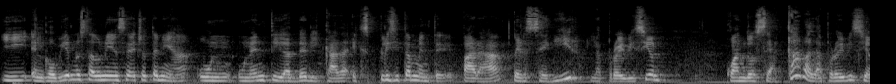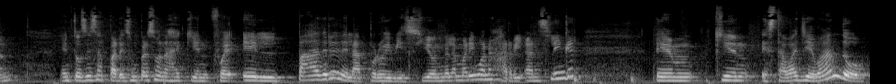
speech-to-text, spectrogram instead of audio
Y el gobierno estadounidense, de hecho, tenía una entidad dedicada explícitamente para perseguir la prohibición. Cuando se acaba la prohibición, entonces aparece un personaje quien fue el padre de la prohibición de la marihuana, Harry Anslinger, em, quien estaba llevando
